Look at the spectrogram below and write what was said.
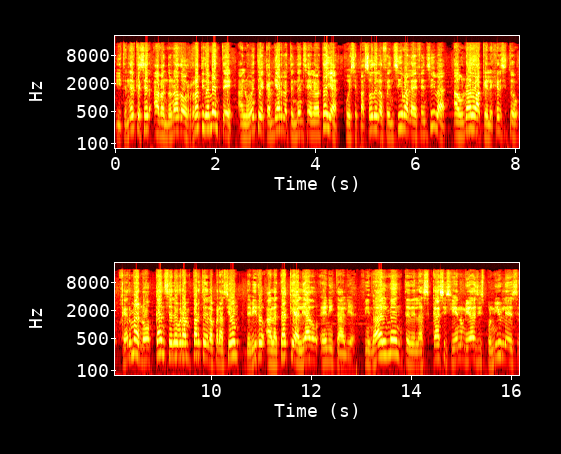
y tener que ser abandonado rápidamente al momento de cambiar la tendencia de la batalla, pues se pasó de la ofensiva a la defensiva, aunado a que el ejército germano canceló gran parte de la operación debido al ataque aliado en Italia. Finalmente, de las casi 100 unidades disponibles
